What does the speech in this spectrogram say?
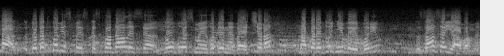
Так, додаткові списки складалися до 8 години вечора напередодні виборів за заявами.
